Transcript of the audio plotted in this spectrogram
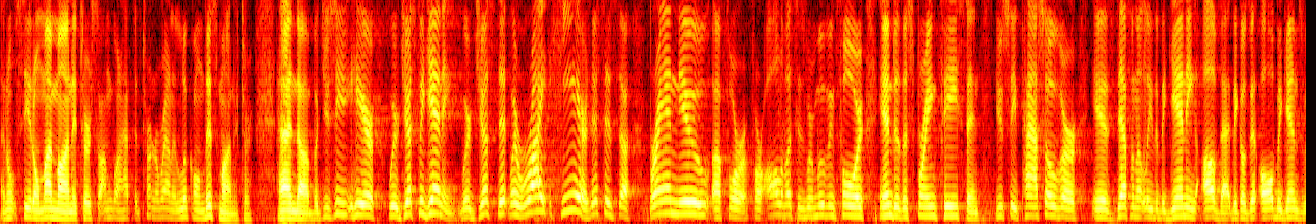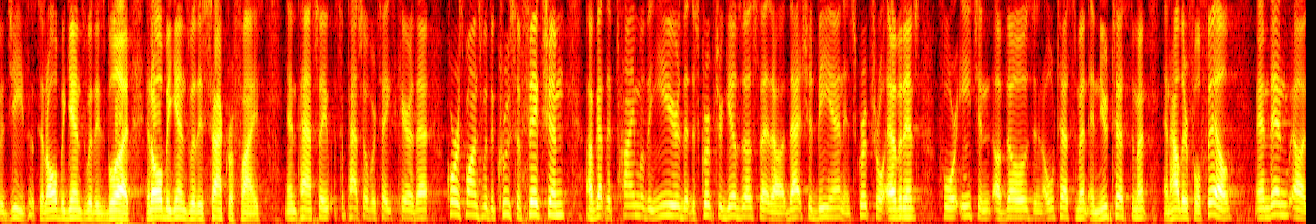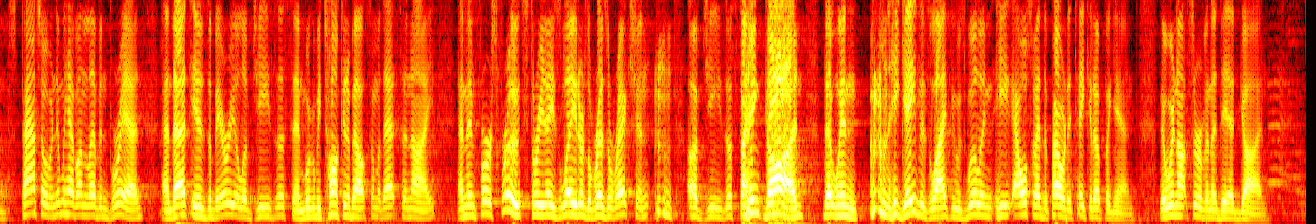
I don't see it on my monitor, so I'm going to have to turn around and look on this monitor. And uh, but you see here, we're just beginning. We're just we're right here. This is uh, brand new uh, for for all of us as we're moving forward into the spring feast. And you see, Passover is definitely the beginning of that because it all begins with Jesus. It all begins with His blood. It all begins with His sacrifice. And Passover takes care of that corresponds with the crucifixion. I've got the time of the year that the scripture gives us that uh, that should be in, and scriptural evidence for each of those in Old Testament and New Testament and how they're fulfilled. And then uh, Passover, and then we have unleavened bread, and that is the burial of Jesus, and we're going to be talking about some of that tonight. And then first fruits, three days later, the resurrection of Jesus. Thank God that when he gave his life, he was willing, he also had the power to take it up again. That we're not serving a dead God.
